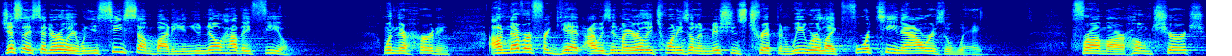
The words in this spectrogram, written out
Just as I said earlier, when you see somebody and you know how they feel when they're hurting, I'll never forget, I was in my early 20s on a missions trip, and we were like 14 hours away from our home church.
